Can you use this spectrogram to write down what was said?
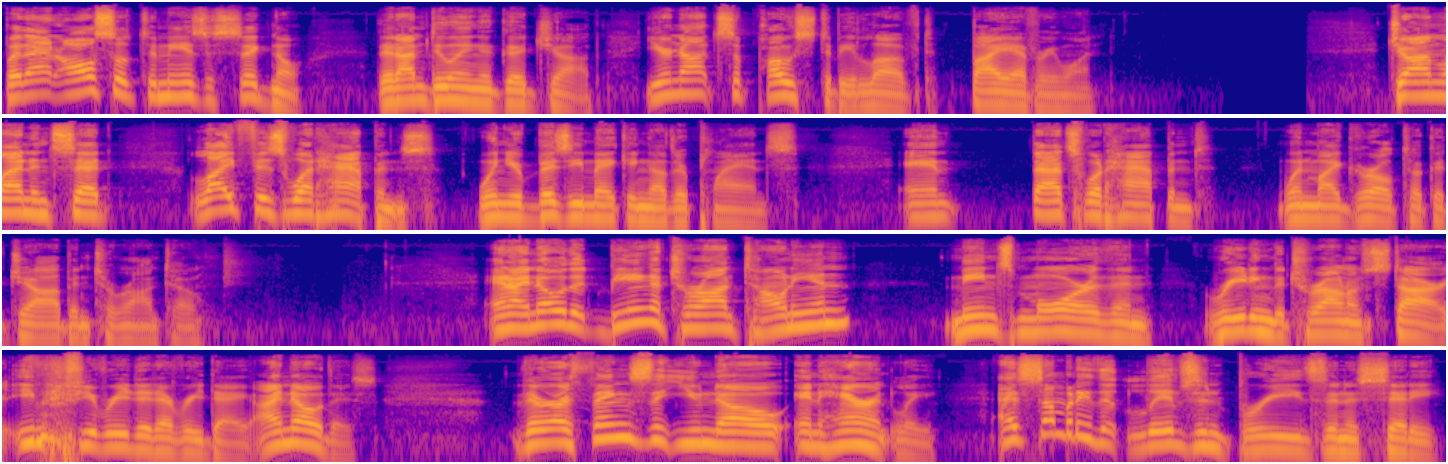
but that also to me is a signal that I'm doing a good job. You're not supposed to be loved by everyone. John Lennon said, "Life is what happens when you're busy making other plans." And that's what happened when my girl took a job in Toronto. And I know that being a Torontonian means more than reading the Toronto Star, even if you read it every day. I know this. There are things that you know inherently, as somebody that lives and breathes in a city,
